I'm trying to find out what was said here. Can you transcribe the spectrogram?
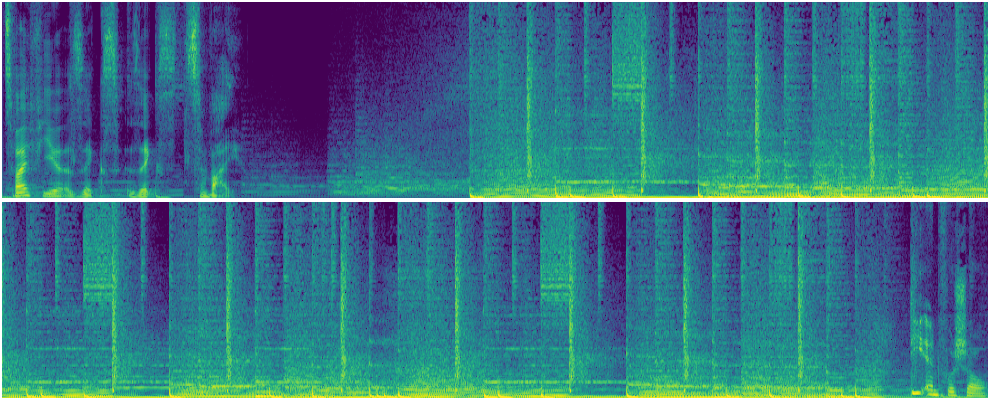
24662. Infoshow.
